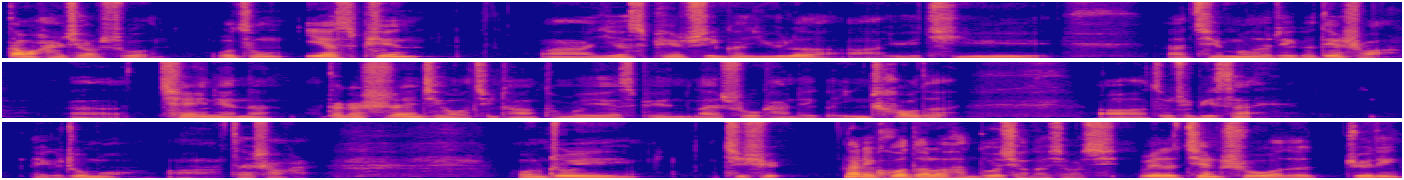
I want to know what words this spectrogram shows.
但我还是要说，我从 ESPN。啊，ESPN 是一个娱乐啊与体育呃节目的这个电视网。呃，前一年呢，大概十年前，我经常通过 ESPN 来收看这个英超的啊足球比赛。每个周末啊，在上海，我们注意继续，那里获得了很多小道消息。为了坚持我的决定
